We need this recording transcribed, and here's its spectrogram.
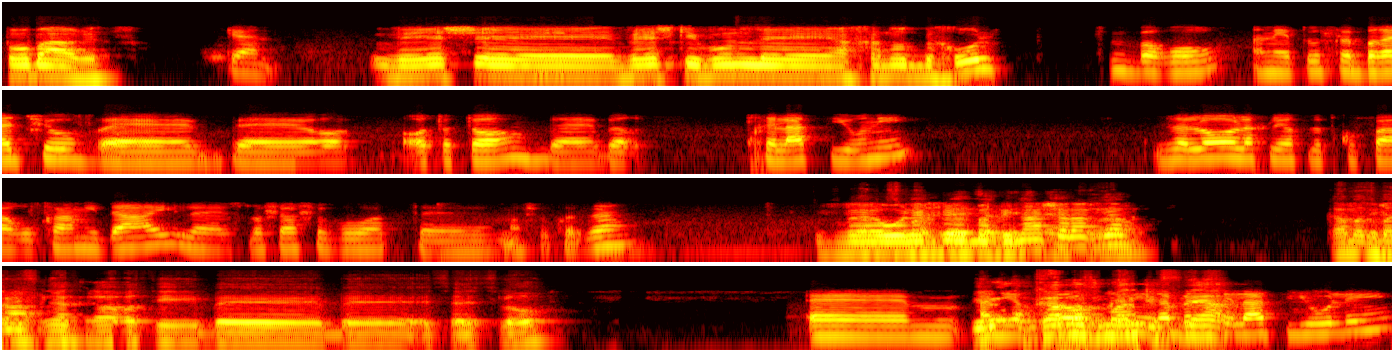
פה בארץ. כן, ויש, אה, ויש כיוון להכנות בחו"ל? ברור. אני אטוס לברד שוב אה, באוטוטו, בתחילת יוני. זה לא הולך להיות לתקופה ארוכה מדי, לשלושה שבועות, אה, משהו כזה. והוא הולך להיות בפינה שלך גם? כמה זמן. לפני הקרב את תהיי ב- ב- אצל- אצלו? אמ, כאילו, אני כמה אחזור זמן כנראה בתחילת יולי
